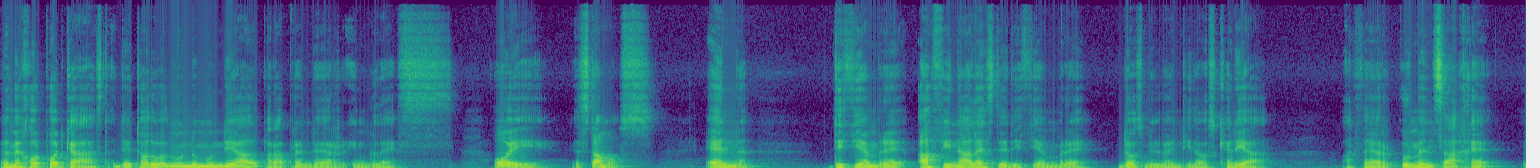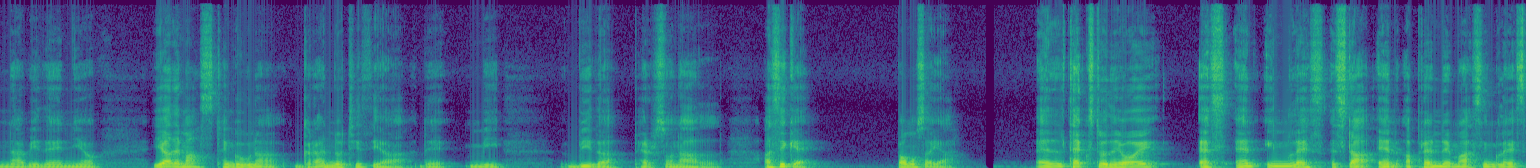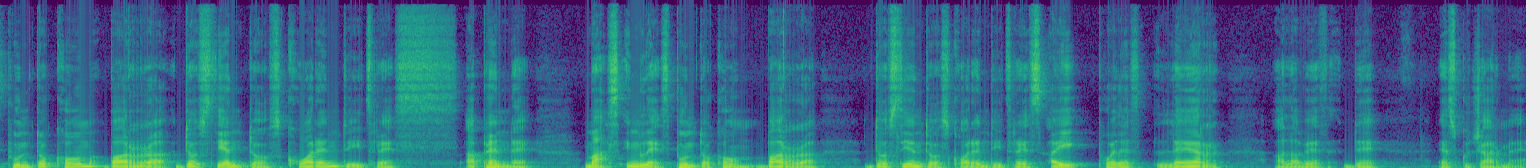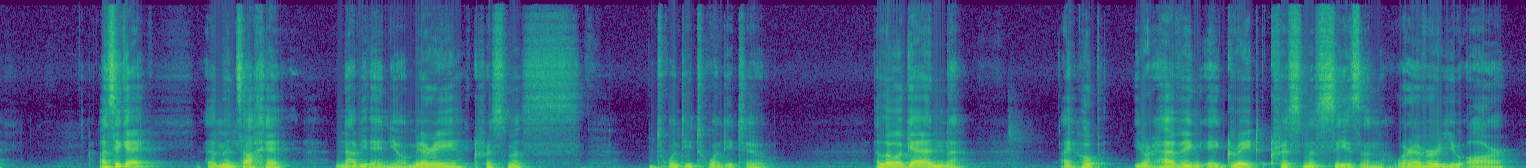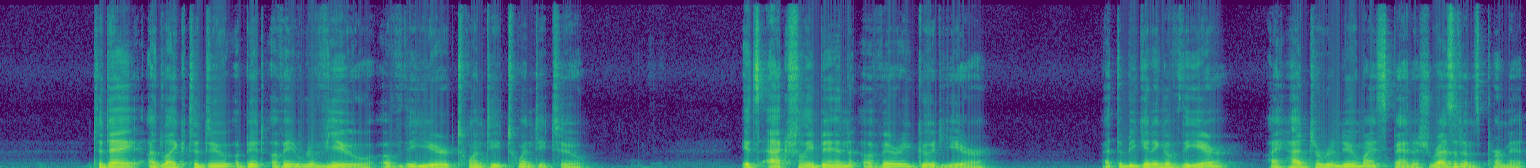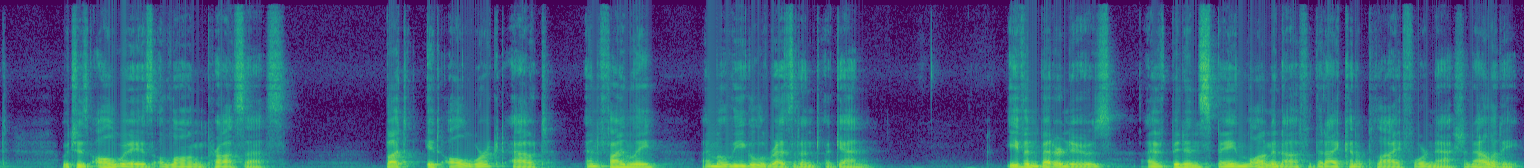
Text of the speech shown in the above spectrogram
el mejor podcast de todo el mundo mundial para aprender inglés. Hoy estamos en diciembre, a finales de diciembre 2022. Quería hacer un mensaje navideño y además tengo una gran noticia de mi vida personal. Así que, vamos allá. El texto de hoy es en inglés, está en aprendemasingles.com barra 243. Aprende masinglés.com barra 243. Ahí puedes leer a la vez de escucharme. Así que, el mensaje navideño. Merry Christmas 2022. Hello again. I hope you're having a great Christmas season wherever you are. Today, I'd like to do a bit of a review of the year 2022. It's actually been a very good year. At the beginning of the year, I had to renew my Spanish residence permit, which is always a long process. But it all worked out, and finally, I'm a legal resident again. Even better news, I've been in Spain long enough that I can apply for nationality.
